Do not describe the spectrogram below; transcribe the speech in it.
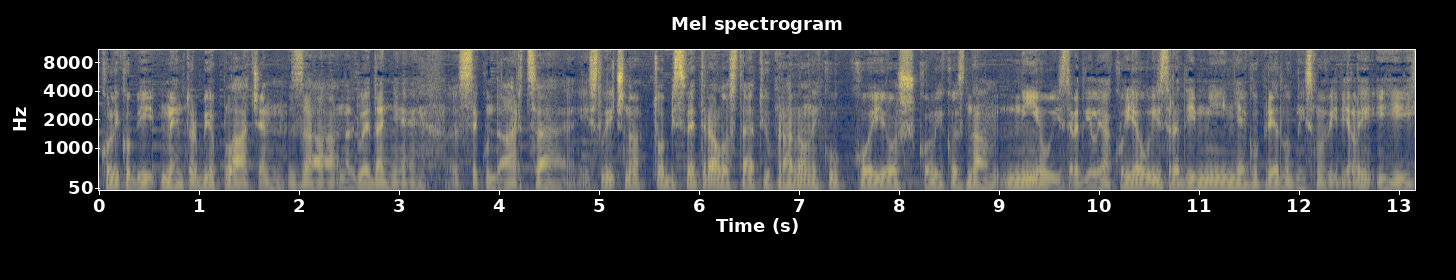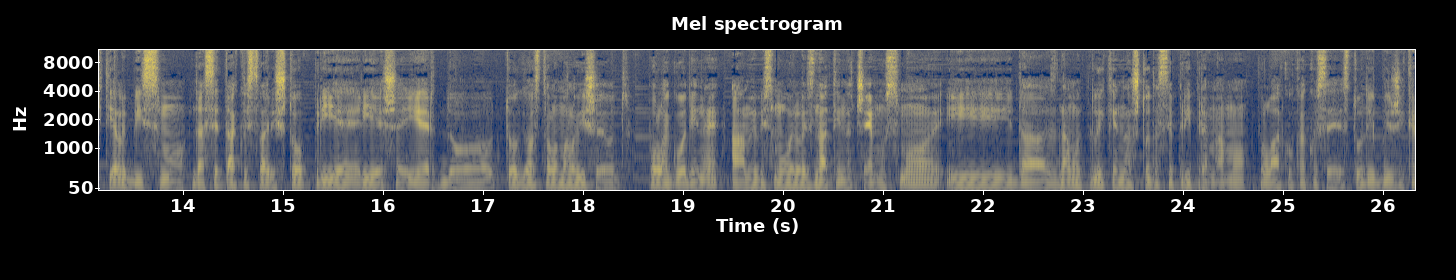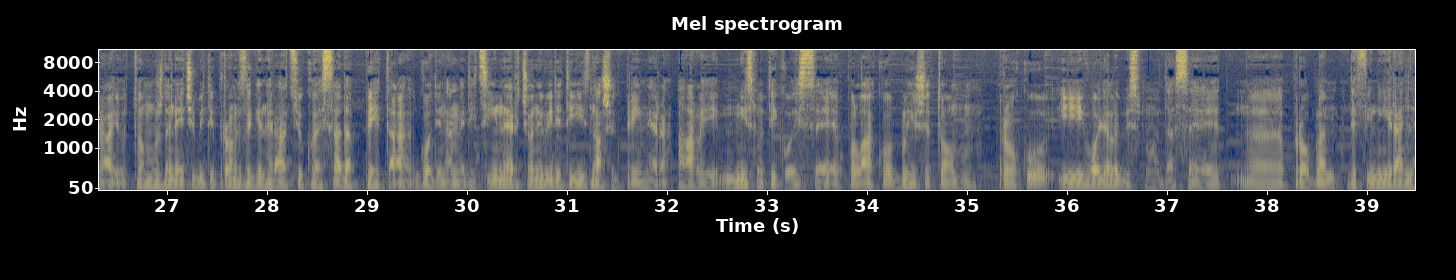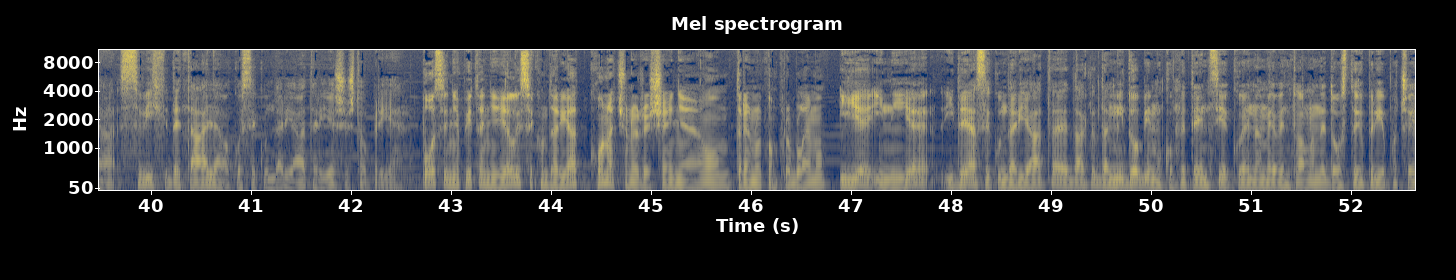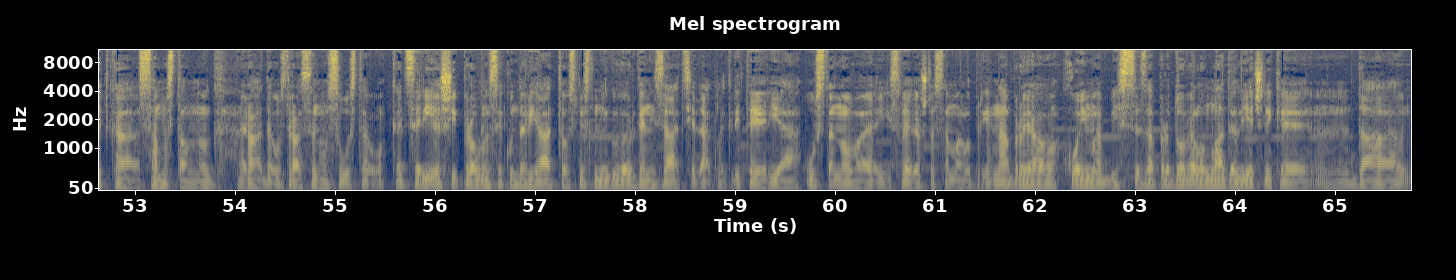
koliko bi mentor bio plaćen za nadgledanje e, sekundarca i slično, to bi sve trebalo stajati u pravilniku koji još koliko znam nije u izradi ili ako je u izradi mi njegov prijedlog nismo vidjeli i htjeli bismo da se takve stvari što prije riješe jer do toga je ostalo malo više od pola godine, a mi bismo voljeli znati na čemu smo i da znamo otprilike na što da se pripremamo polako kako se studij bliži kraju. To možda neće biti problem za generaciju koja je sada peta godina medicine jer će oni vidjeti iz našeg primjera, ali mi smo ti koji se polako bliže tom roku i voljeli bismo da se e, problem definiranja svih detalja oko sekundarijata riješi što prije. Posljednje pitanje je li sekundarijat konačno rješenje ovom trenutnom problemu? I je i nije. Ideja sekundarijata je dakle da mi dobijemo kompetencije koje nam eventualno nedostaju prije početka samostalnog rada u zdravstvenom sustavu. Kad se riješi problem sekundarijata u smislu njegove organizacije, dakle kriterija, ustanova i svega što sam malo prije nabrojao, kojima bi se zapravo dovelo mlade liječnike e, da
